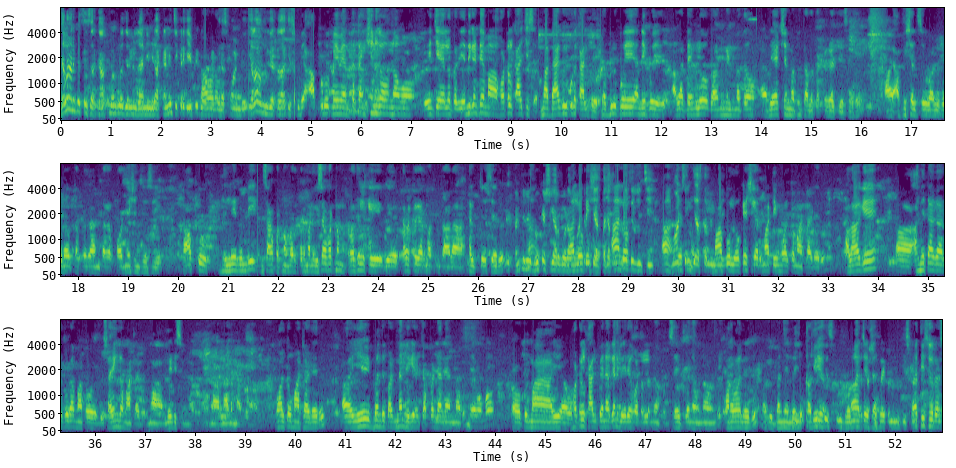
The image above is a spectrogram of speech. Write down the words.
ఎలా అనిపిస్తుంది సార్ కాఠ్మండ్లో జరిగిన దాన్ని? మీరు అక్కడి నుంచి ఇక్కడికి ఏపీ గవర్నమెంట్ రెస్పాండ్? ఎలా ఉంది అక్కడ తీసుకుంటే? అప్పుడు మేము ఎంత టెన్షన్గా ఉన్నామో ఏం చేయాలో పరి- ఎందుకంటే మా హోటల్ కాల్చేశారు మా బ్యాగులు కూడా కాలిపోయాయి. డబ్బులు పోయి అన్ని పోయాయి. అలా టైంలో గవర్నమెంట్ మాత్రం రియాక్షన్ మాత్రం చాలా చక్కగా చేశారు. ఆ అఫీషియల్స్ వాళ్ళు కూడా చక్కగా అంత కోఆర్డినేషన్ చేసి టాప్ టు ఢిల్లీ నుండి విశాఖపట్నం వరకు కూడా మన విశాఖపట్నం ప్రజలకి కలెక్టర్ గారు మాత్రం చాలా హెల్ప్ చేశారు. లోకేష్ గారు కూడా లోకేష్ మాకు లోకేష్ గారు మా టీం వాళ్ళతో మాట్లాడారు. అలాగే అనిత గారు కూడా మాతో స్వయంగా మాట్లాడారు. మా లేడీస్ ఉన్నారు మా మేడం వాళ్ళు ఉన్నారు. వాళ్ళతో మాట్లాడారు. ఏ ఇబ్బంది పడినా మీకేం చెప్పండి అని అన్నారు. మేమేమో ఇప్పుడు మా హోటల్ కాలిపోయినా కానీ వేరే హోటల్లో మేము కొంచెం సేఫ్ గానే ఉన్నామండి. పర్వాలేదు మాకు ఇబ్బంది ఏం లేదు. కేర్ తీసుకుని ఆ, గవర్నమెంట్ చేశారు.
